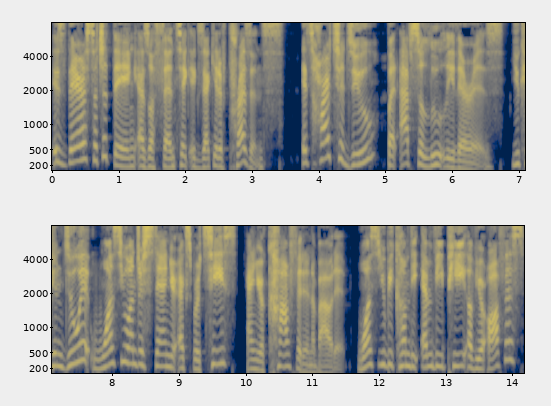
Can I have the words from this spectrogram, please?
Is there such a thing as authentic executive presence? It's hard to do, but absolutely there is. You can do it once you understand your expertise and you're confident about it. Once you become the MVP of your office,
